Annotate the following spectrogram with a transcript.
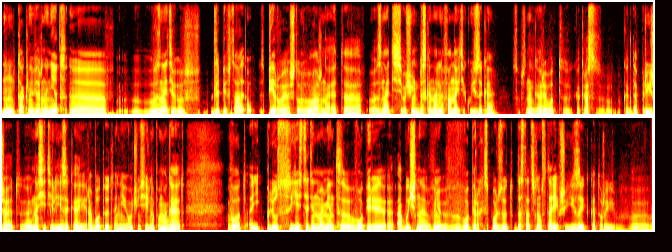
Ну, так, наверное, нет. Э, вы знаете, для певца первое, что важно, это знать очень досконально фонетику языка. Собственно говоря, вот как раз когда приезжают носители языка и работают, они очень сильно помогают вот. И плюс есть один момент в опере. Обычно в, в операх используют достаточно устаревший язык, который в,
